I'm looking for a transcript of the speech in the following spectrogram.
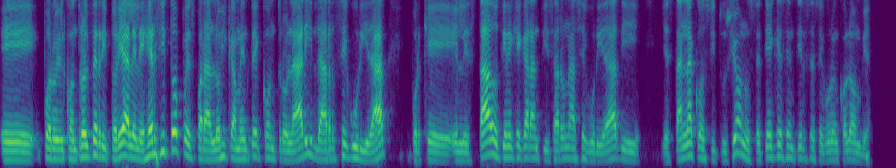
eh, por el control territorial. El ejército, pues para lógicamente controlar y dar seguridad, porque el Estado tiene que garantizar una seguridad y, está en la Constitución. Usted tiene que sentirse seguro en Colombia.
